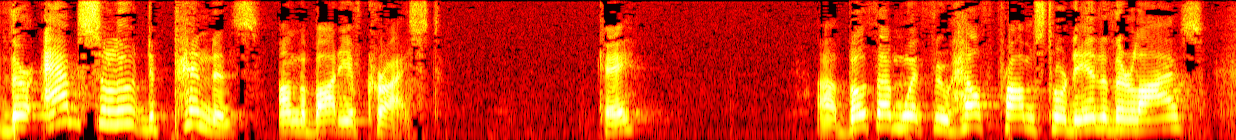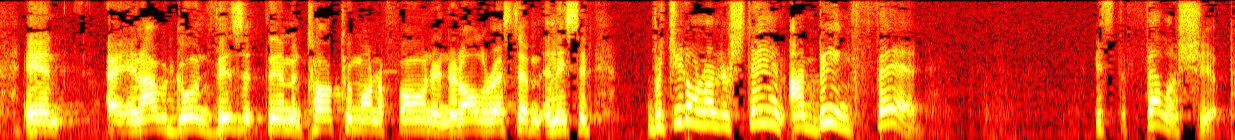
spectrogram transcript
their absolute dependence on the body of Christ. Okay, uh, both of them went through health problems toward the end of their lives, and and I would go and visit them and talk to them on the phone and, and all the rest of them. And they said, But you don't understand. I'm being fed. It's the fellowship,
